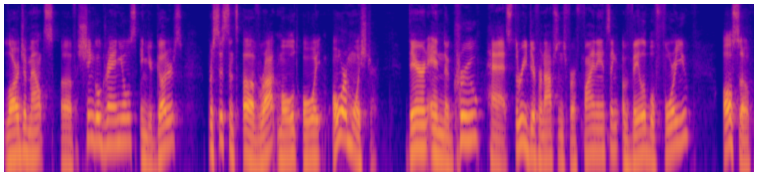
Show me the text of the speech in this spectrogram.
large amounts of shingle granules in your gutters, persistence of rot, mold, or, or moisture. Darren and the crew has three different options for financing available for you. Also,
